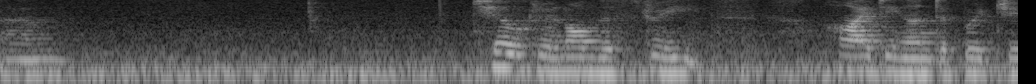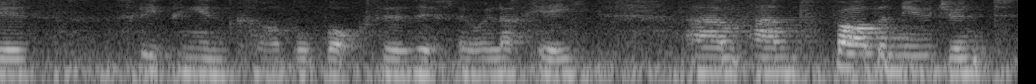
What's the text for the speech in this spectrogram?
um, children on the streets hiding under bridges, sleeping in cardboard boxes if they were lucky. Um, and Father Nugent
